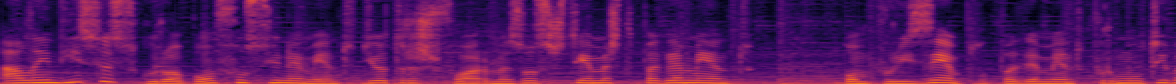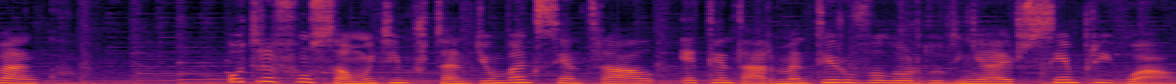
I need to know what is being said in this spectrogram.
Além disso, assegura o bom funcionamento de outras formas ou sistemas de pagamento, como por exemplo o pagamento por multibanco. Outra função muito importante de um banco central é tentar manter o valor do dinheiro sempre igual.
